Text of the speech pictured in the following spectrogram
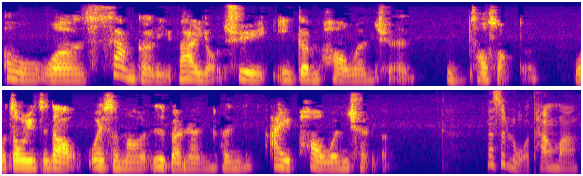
哦，我上个礼拜有去一根泡温泉，嗯，超爽的。我终于知道为什么日本人很爱泡温泉了。那是裸汤吗？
